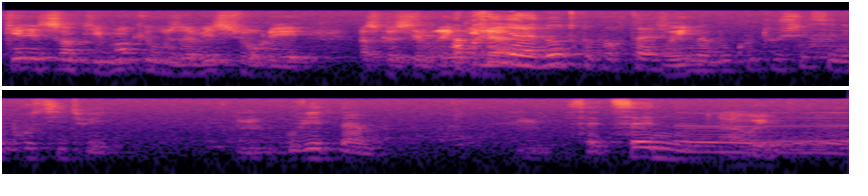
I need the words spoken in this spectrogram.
quel est le sentiment que vous avez sur les... Parce que c'est vrai Après, il y a un autre reportage qui m'a beaucoup touché, c'est les prostituées, mm. au Vietnam. Mm. Cette scène... Ah euh,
